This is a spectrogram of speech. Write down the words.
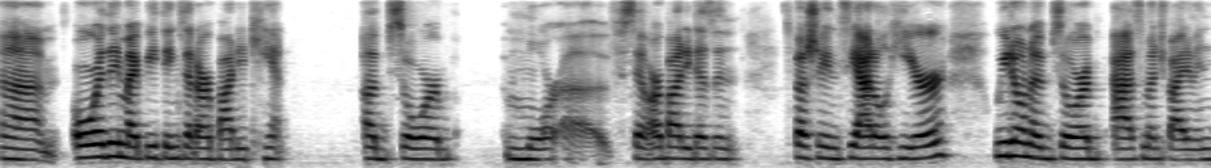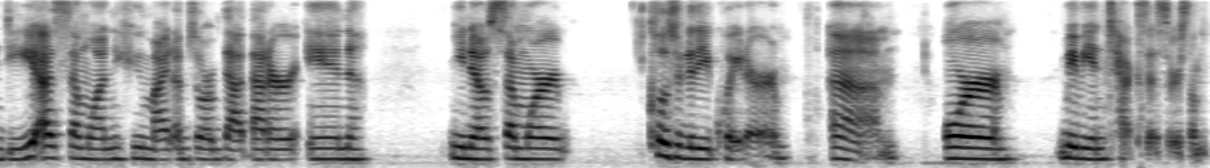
Um, or they might be things that our body can't absorb more of. So our body doesn't especially in Seattle here, we don't absorb as much vitamin D as someone who might absorb that better in, you know, somewhere closer to the equator um, or maybe in Texas or something.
